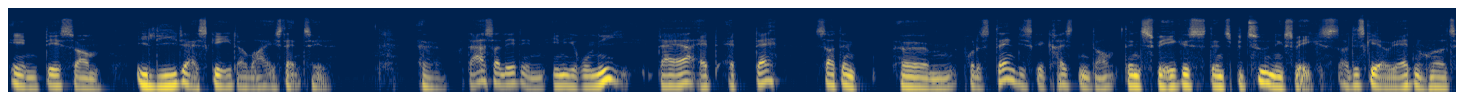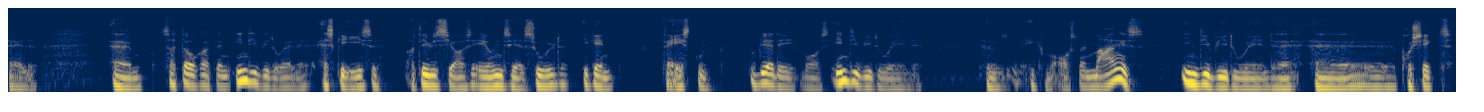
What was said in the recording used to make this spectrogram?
end det, som elite asketer var i stand til. Øh, og der er så lidt en, en ironi, der er, at, at da så den øh, protestantiske kristendom, den svækkes, dens betydning svækkes, og det sker jo i 1800-tallet, øh, så dukker den individuelle askese, og det vil sige også evnen til at sulte igen, fasten. Nu bliver det vores individuelle, øh, ikke vores, men manges individuelle øh, projekt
